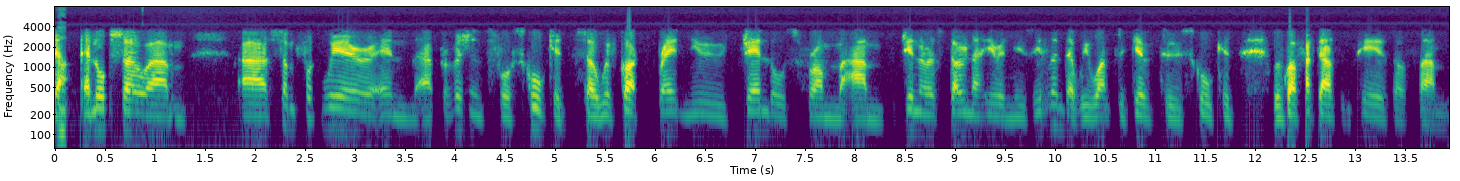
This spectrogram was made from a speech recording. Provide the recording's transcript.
yeah, uh, and also um, uh, some footwear and uh, provisions for school kids. So we've got brand new jandals from um, generous donor here in New Zealand that we want to give to school kids. We've got 5,000 pairs of um,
